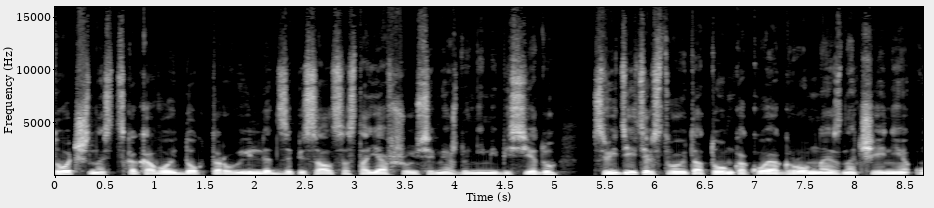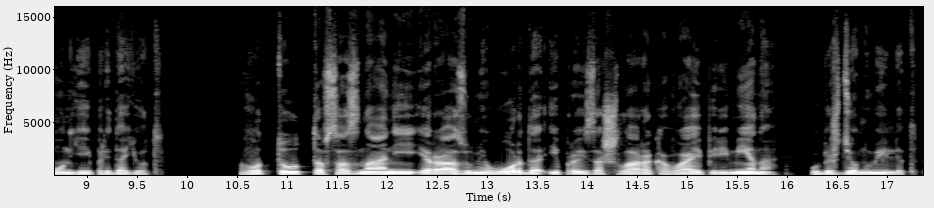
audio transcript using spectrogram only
Точность, с каковой доктор Уиллет записал состоявшуюся между ними беседу, свидетельствует о том, какое огромное значение он ей придает. Вот тут-то в сознании и разуме Уорда и произошла роковая перемена, убежден Уиллет.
